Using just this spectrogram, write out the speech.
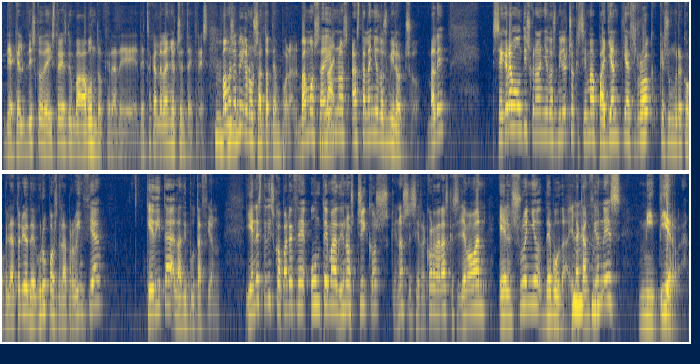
de aquel disco de Historias de un Vagabundo, que era de, de Chacal del año 83. Vamos a pegar un salto temporal. Vamos a Vale. irnos hasta el año 2008, ¿vale? Se graba un disco en el año 2008 que se llama Payantias Rock, que es un recopilatorio de grupos de la provincia que edita la Diputación. Y en este disco aparece un tema de unos chicos, que no sé si recordarás, que se llamaban El sueño de Buda. Y la canción es Mi tierra.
